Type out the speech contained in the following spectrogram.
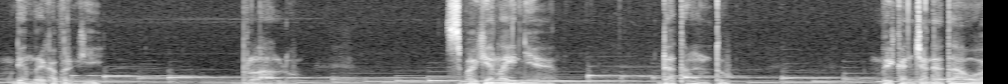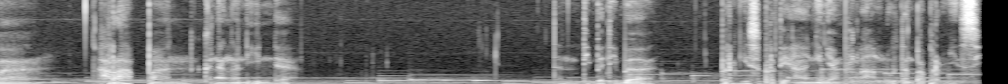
Kemudian mereka pergi, berlalu. Sebagian lainnya datang untuk memberikan canda tawa, harapan, kenangan indah. Dan tiba-tiba pergi seperti angin yang berlalu tanpa permisi.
